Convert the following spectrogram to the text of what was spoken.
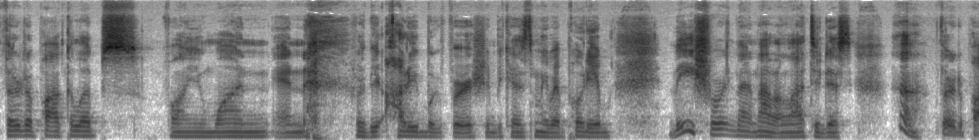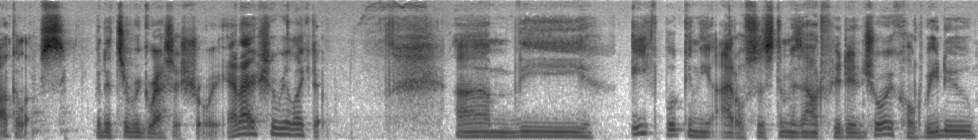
third apocalypse volume one and for the audiobook version because it's made by podium they shortened that not a lot to just huh third apocalypse but it's a regressive story and i actually really liked it um, the eighth book in the Idol system is out for you to enjoy called Redo.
